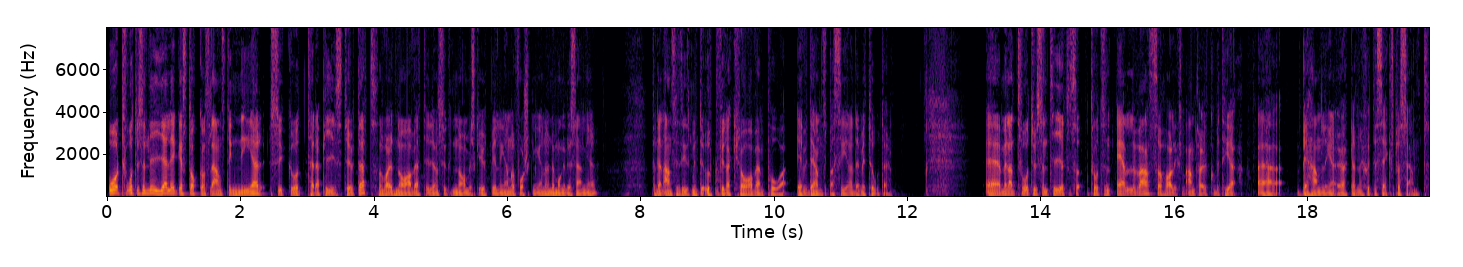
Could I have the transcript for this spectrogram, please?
År 2009 lägger Stockholms landsting ner Psykoterapiinstitutet som varit navet i den psykodynamiska utbildningen och forskningen under många decennier. För den anses liksom inte uppfylla kraven på evidensbaserade metoder. Eh, mellan 2010 och 2011 så har liksom antalet KBT-behandlingar eh, ökat med 76 procent.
